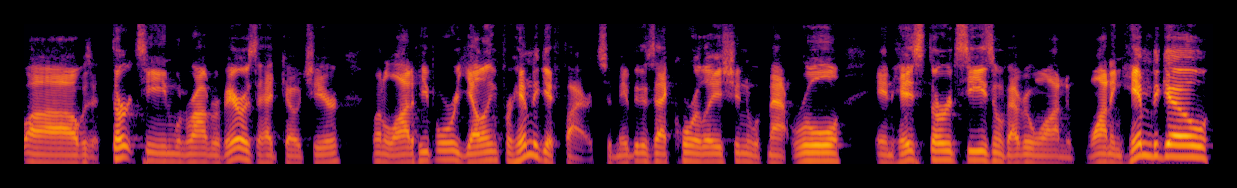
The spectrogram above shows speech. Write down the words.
uh, was it 13 when Ron Rivera was the head coach here, when a lot of people were yelling for him to get fired. So maybe there's that correlation with Matt Rhule in his third season with everyone wanting him to go.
